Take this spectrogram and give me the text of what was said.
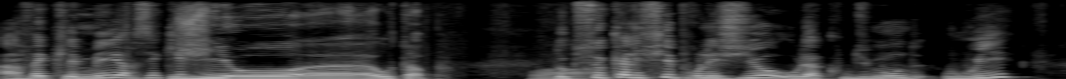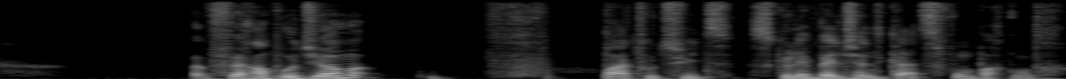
avec les meilleures équipes? JO euh, au top Donc se qualifier pour les JO ou la Coupe du Monde, oui. Faire un podium, pas tout de suite. Ce que les Belgian Cats font par contre.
